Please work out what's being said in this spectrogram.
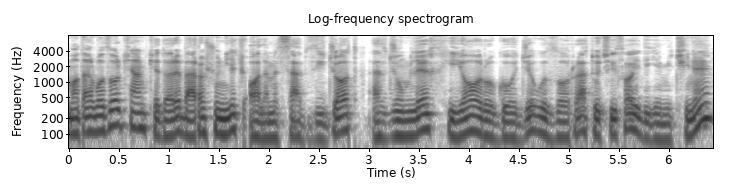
مادر بزرگ هم که داره براشون یک عالم سبزیجات از جمله خیار و گوجه و ذرت و چیزهای دیگه میچینه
